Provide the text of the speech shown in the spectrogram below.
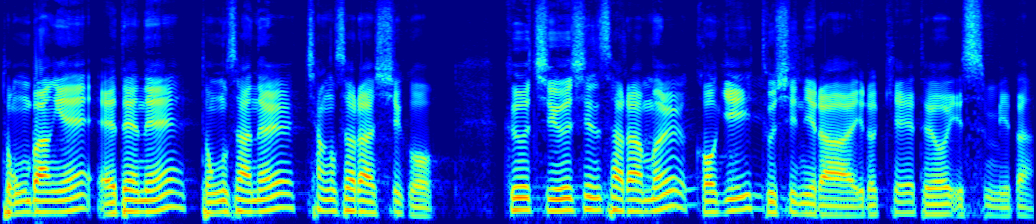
동방의 에덴의 동산을 창설하시고 그 지으신 사람을 거기 두시니라 이렇게 되어 있습니다.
